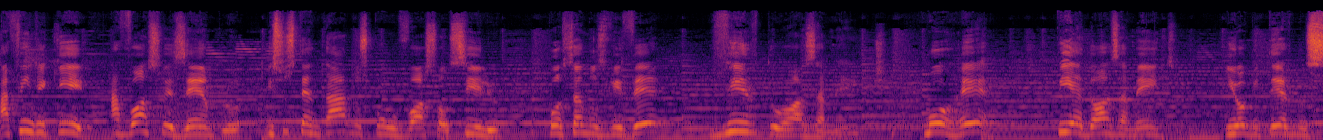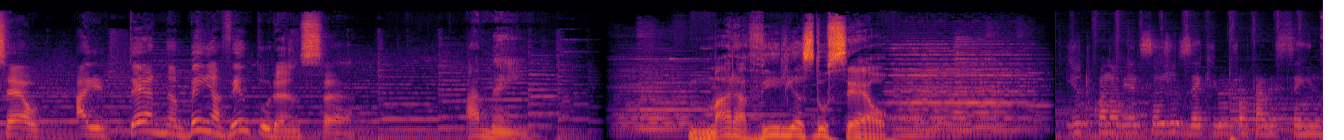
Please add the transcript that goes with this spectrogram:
a fim de que, a vosso exemplo e sustentados com o vosso auxílio, possamos viver virtuosamente, morrer piedosamente e obter no céu a eterna bem-aventurança. Amém. Maravilhas do céu. Junto com a novinha de São José que vem me fortalecendo,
